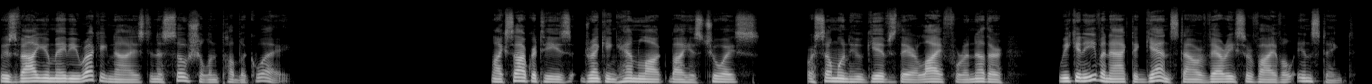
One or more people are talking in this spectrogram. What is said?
whose value may be recognized in a social and public way. Like Socrates drinking hemlock by his choice, or someone who gives their life for another, we can even act against our very survival instinct.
